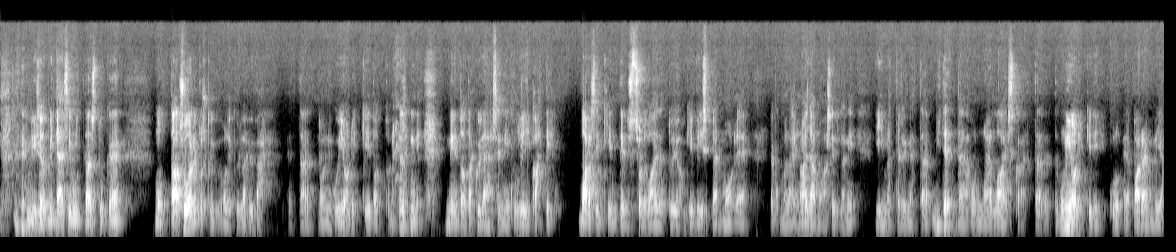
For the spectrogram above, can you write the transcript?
niin se on mitään sivuttaistukea, mutta suorituskyky oli kyllä hyvä. Että noin niin kuin iodikkiin tottuneelle, niin, niin tota, kyllähän se niin kuin liikahti. Varsinkin tietysti se oli laitettu johonkin Whisper modeen, ja kun mä lähdin ajamaan sillä, niin ihmettelin, että miten tämä on näin laiska, että, että mun ionikki kulkee paremmin. Ja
